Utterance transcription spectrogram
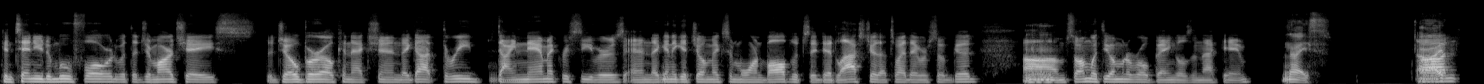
continue to move forward with the Ja'Marr Chase, the Joe Burrow connection. They got three dynamic receivers, and they're gonna get Joe Mixon more involved, which they did last year. That's why they were so good. Mhm. Um, so I'm with you. I'm gonna roll Bengals in that game. Nice. Uh, right.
